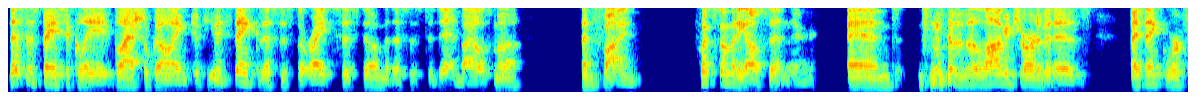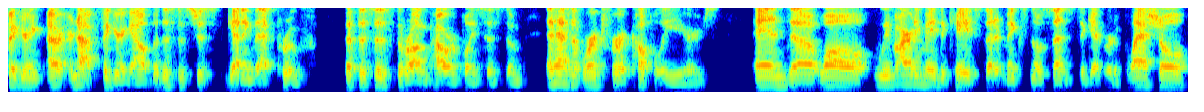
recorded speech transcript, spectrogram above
This is basically Blashill going if you think this is the right system and this is to dan Bylsma then fine. Put somebody else in there. And the long and short of it is i think we're figuring or not figuring out but this is just getting that proof that this is the wrong power play system it hasn't worked for a couple of years and uh, while we've already made the case that it makes no sense to get rid of Blashill,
